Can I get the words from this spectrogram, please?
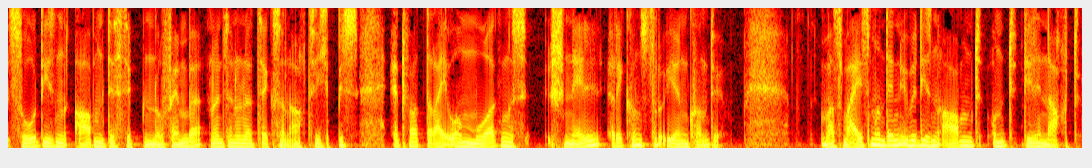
so diesen Abend des 7. November 1986 bis etwa 3 Uhr morgens schnell rekonstruieren konnte. Was weiß man denn über diesen Abend und diese Nacht?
